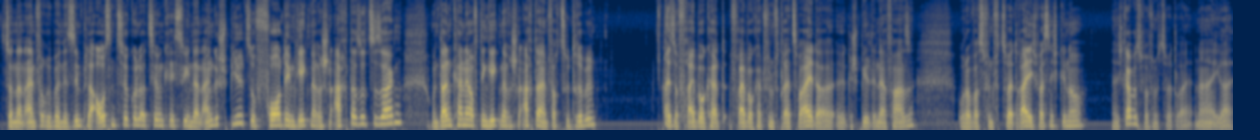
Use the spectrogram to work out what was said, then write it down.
sondern einfach über eine simple Außenzirkulation kriegst du ihn dann angespielt, so vor dem gegnerischen Achter sozusagen und dann kann er auf den gegnerischen Achter einfach zutribbeln. Also Freiburg hat, Freiburg hat 5-3-2 da äh, gespielt in der Phase. Oder was 5-2-3, ich weiß nicht genau. Ich glaube, es war 5-2-3. Na, egal.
